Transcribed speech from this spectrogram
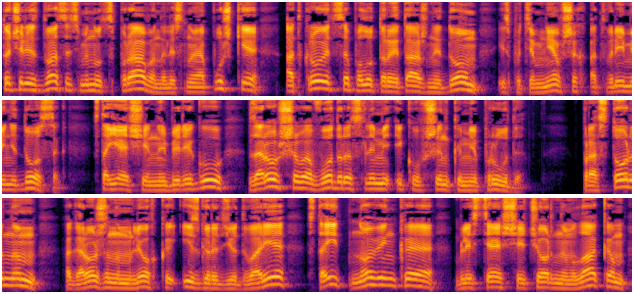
то через 20 минут справа на лесной опушке откроется полутораэтажный дом из потемневших от времени досок, стоящий на берегу заросшего водорослями и кувшинками пруда просторном, огороженном легкой изгородью дворе стоит новенькая, блестящая черным лаком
